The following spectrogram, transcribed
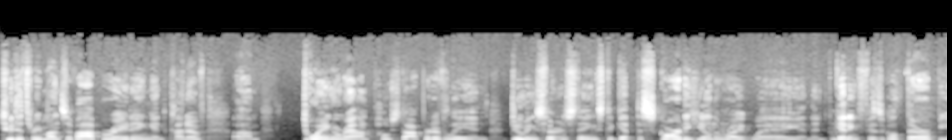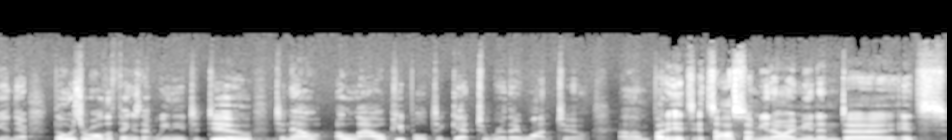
two to three months of operating and kind of um, toying around post-operatively and doing certain things to get the scar to heal the right way and then getting physical therapy in there. Those are all the things that we need to do to now allow people to get to where they want to. Um, but it's it's awesome you know i mean and uh, it's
